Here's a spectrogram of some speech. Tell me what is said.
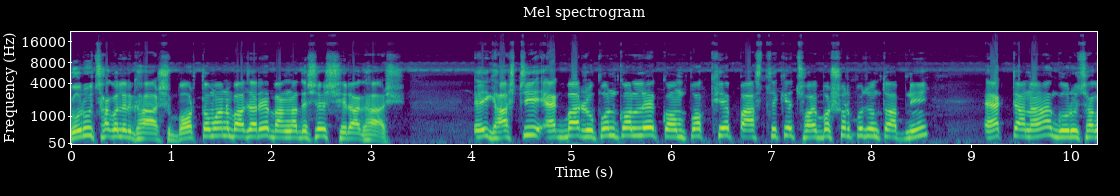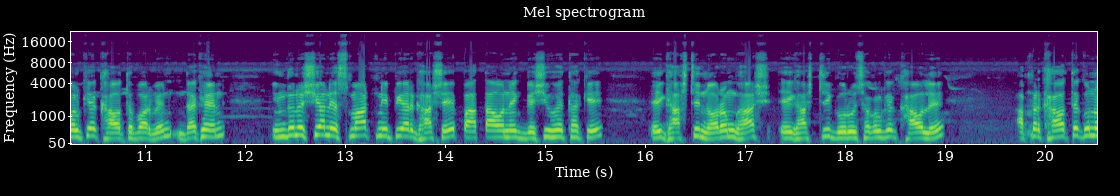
গরু ছাগলের ঘাস, বর্তমান বাজারে বাংলাদেশের সেরা ঘাস। এই ঘাসটি একবার রোপণ করলে কমপক্ষে পাঁচ থেকে ছয় বছর পর্যন্ত আপনি এক টানা গরু ছাগলকে খাওয়াতে পারবেন। দেখেন, ইন্দোনেশিয়ান স্মার্ট নিপিয়ার ঘাসে পাতা অনেক বেশি হয়ে থাকে। এই ঘাসটি নরম ঘাস। এই ঘাসটি গরু ছাগলকে খাওয়ালে আপনার খাওয়াতে কোনো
